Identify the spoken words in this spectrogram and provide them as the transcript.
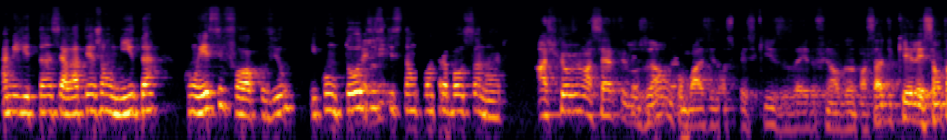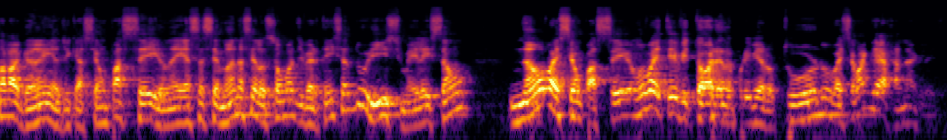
a militância lá esteja unida com esse foco, viu? E com todos os é. que estão contra Bolsonaro. Acho que houve uma certa ilusão, com base nas pesquisas aí do final do ano passado, de que a eleição estava ganha, de que ia ser um passeio, né? E essa semana se lançou uma advertência duríssima. A eleição não vai ser um passeio, não vai ter vitória no primeiro turno, vai ser uma guerra, né, Gleice?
